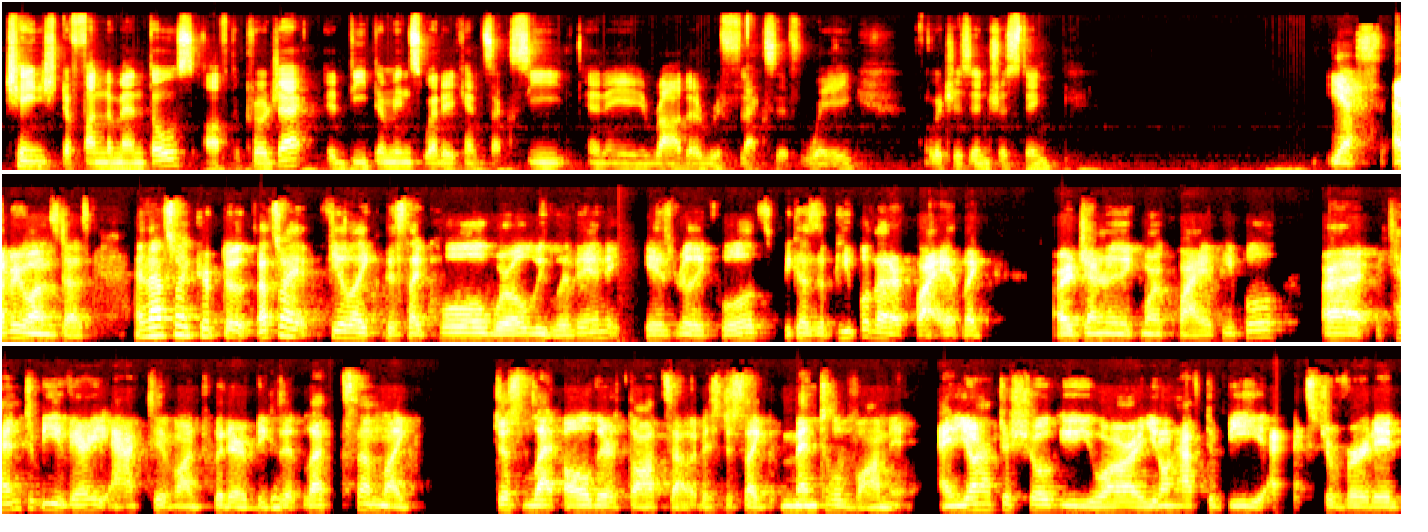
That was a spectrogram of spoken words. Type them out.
change the fundamentals of the project. It determines whether it can succeed in a rather reflexive way, which is interesting. Yes, everyone's does. And that's why crypto that's why I feel like this like whole world we live in is really cool. It's because the people that are quiet, like are generally like more quiet people uh, tend to be very active on Twitter because it lets them like just let all their thoughts out. It's just like mental vomit. And you don't have to show who you are. You don't have to be extroverted.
